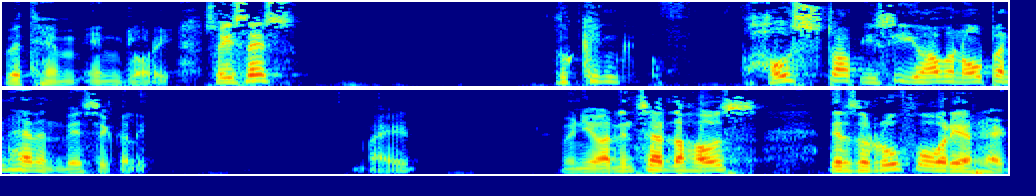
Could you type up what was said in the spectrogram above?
with him in glory. So he says, looking, house top, you see you have an open heaven basically. Right? When you are inside the house, there's a roof over your head.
